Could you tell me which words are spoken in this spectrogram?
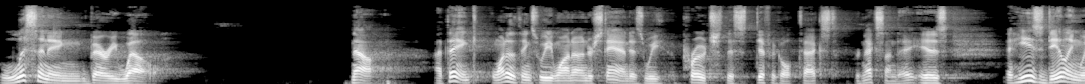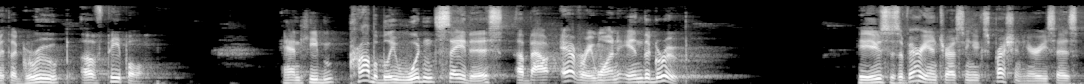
listening very well. Now, I think one of the things we want to understand as we approach this difficult text for next Sunday is that he's dealing with a group of people. And he probably wouldn't say this about everyone in the group. He uses a very interesting expression here. He says,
